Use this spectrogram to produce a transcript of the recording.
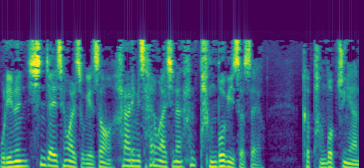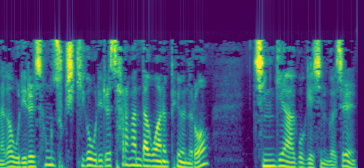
우리는 신자의 생활 속에서 하나님이 사용하시는 한 방법이 있었어요. 그 방법 중에 하나가 우리를 성숙시키고 우리를 사랑한다고 하는 표현으로 징계하고 계시는 것을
